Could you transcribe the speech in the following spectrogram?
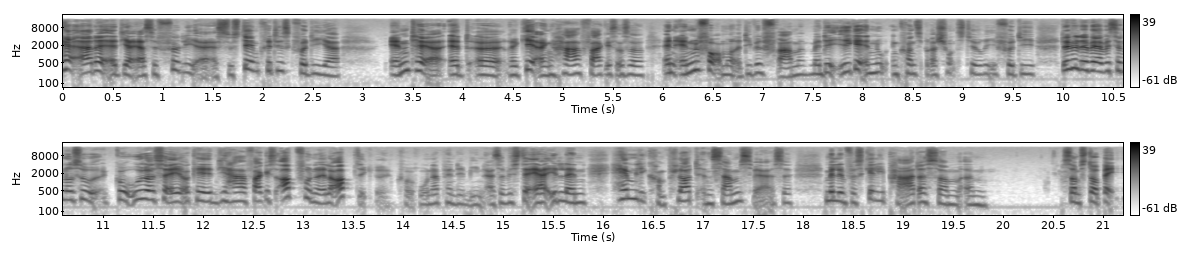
her er det, at jeg er selvfølgelig er systemkritisk, fordi jeg antager, at øh, regeringen har faktisk altså, en anden formål, at de vil fremme, men det er ikke endnu en konspirationsteori, fordi det ville det være, hvis jeg nu så gå ud og sagde, okay, de har faktisk opfundet eller opdaget coronapandemien. Altså hvis der er et eller andet hemmelig komplot, en sammensværelse mellem forskellige parter, som, øh, som står bag,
